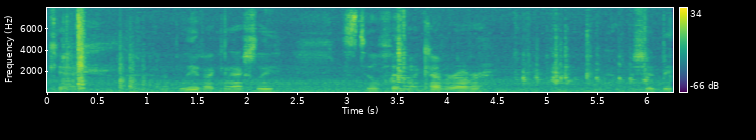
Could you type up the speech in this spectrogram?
Okay. I believe I can actually still fit my cover over. Should be.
